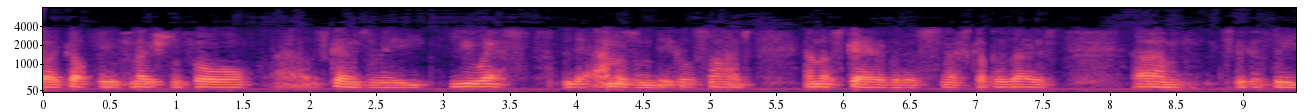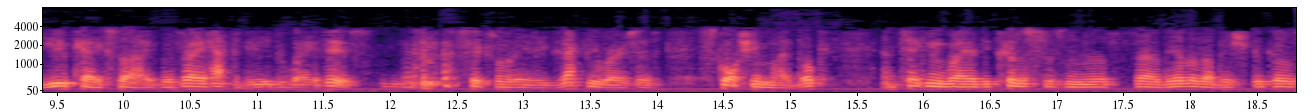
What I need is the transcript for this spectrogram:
uh, got the information for uh, it's going to the US, the Amazon legal side, and let's go over this next couple of days. Um, because the UK side were very happy to leave it the way it is. Six one is exactly where it is, squashing my book and taking away the criticism of uh, the other rubbish because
